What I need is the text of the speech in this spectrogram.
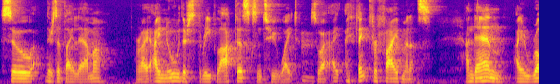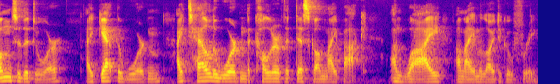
So there's a dilemma, right? I know there's three black discs and two white. Mm. So I, I think for five minutes. And then I run to the door I get the warden. I tell the warden the colour of the disc on my back and why, and I am allowed to go free.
